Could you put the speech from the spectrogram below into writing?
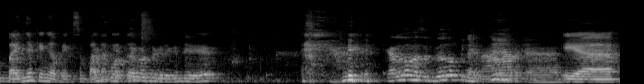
banyak yang nggak punya kesempatan itu. Effortnya gak usah gede-gede Karena lo maksud gua lo punya nalar kan? Iya.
